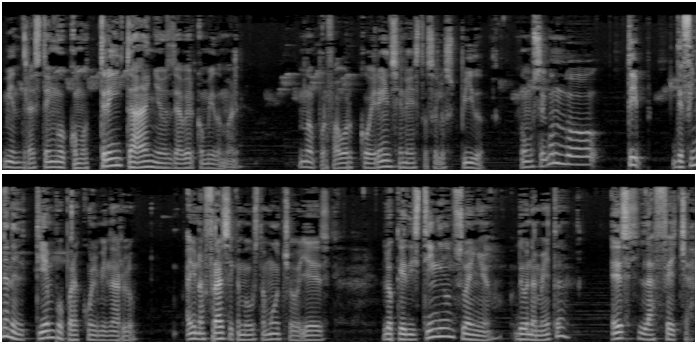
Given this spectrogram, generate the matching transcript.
mientras tengo como 30 años de haber comido mal. No, por favor, coherencia en esto, se los pido. Como segundo tip, definan el tiempo para culminarlo. Hay una frase que me gusta mucho y es, lo que distingue un sueño de una meta es la fecha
